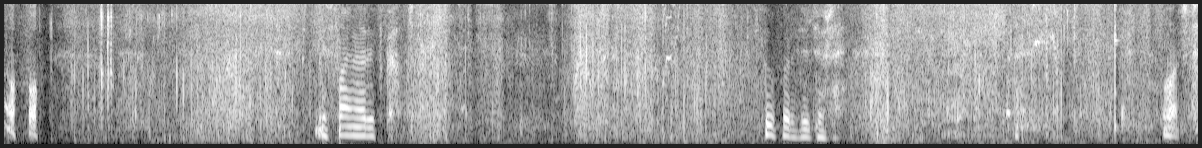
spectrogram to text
Oho. Jest fajna rybka. Super się cieszę. Zobaczcie.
